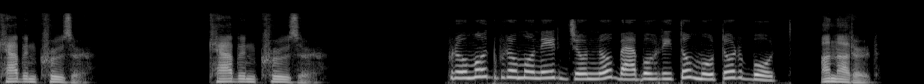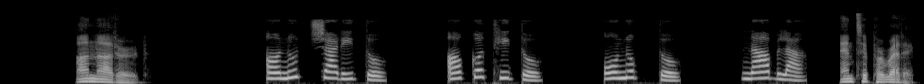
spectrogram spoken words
Cabin cruiser. Cabin cruiser. প্রমোদ ভ্রমণের জন্য ব্যবহৃত মোটর বোট Unuttered. Unuttered. অনুচ্চারিত অকথিত অনুক্ত নাবলা Antipyretic.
